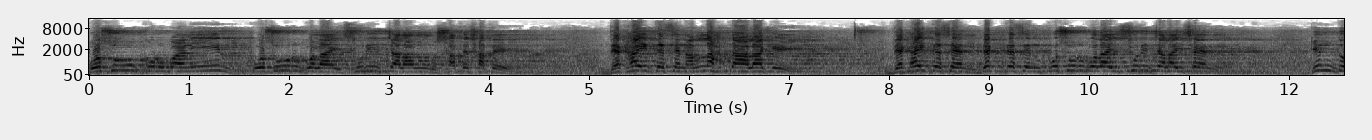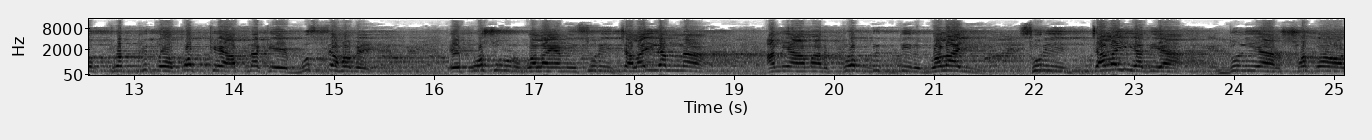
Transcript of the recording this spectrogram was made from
পশু কোরবানির পশুর গলায় ছুরি চালানোর সাথে সাথে দেখাইতেছেন আল্লাহ তাআলাকে, দেখাইতেছেন, দেখতেছেন, পশুর গলায় ছুরি চালাইছেন। কিন্তু প্রকৃত পক্ষে আপনাকে বুঝতে হবে, এ পশুর গলায় আমি ছুরি চালাইলাম না, আমি আমার প্রবৃত্তির গলায় ছুরি চালাইয়া দিয়া দুনিয়ার সকল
